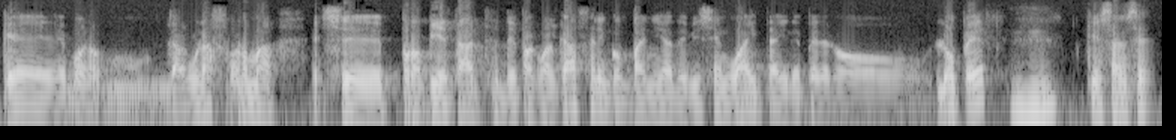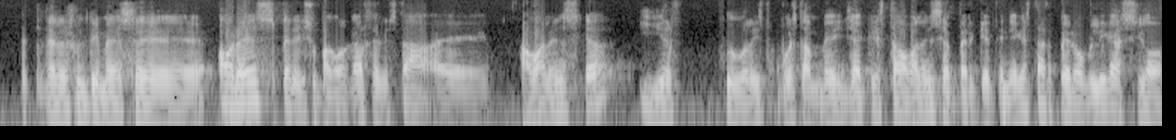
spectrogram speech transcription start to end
que, bueno, d'alguna forma és eh, propietat de Paco Alcácer en companyia de Vicent Guaita i de Pedro López, que s'han set en les últimes eh, hores, per això Paco Alcácer està eh, a València i el futbolista pues, també, ja que estava a València perquè tenia que estar per obligació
